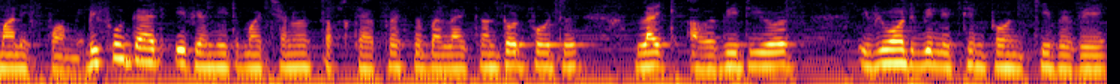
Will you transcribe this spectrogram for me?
money from it. Before that if you're new to my channel subscribe press the bell icon. Don't forget to like our videos. If you want to win a 10 pound giveaway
